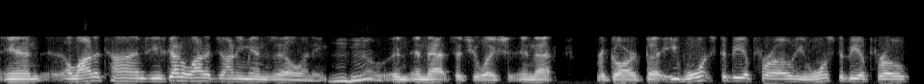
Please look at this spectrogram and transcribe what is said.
and a lot of times he's got a lot of Johnny Manziel in him, Mm-hmm. you know, in, in that situation, in that regard. But he wants to be a pro. He wants to be a pro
